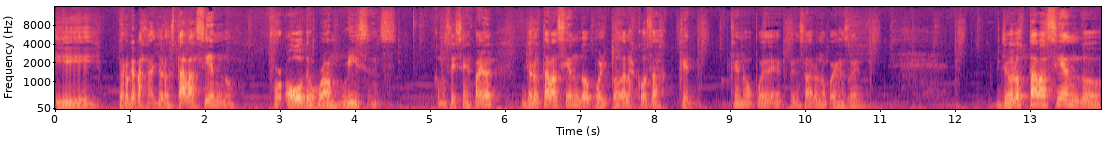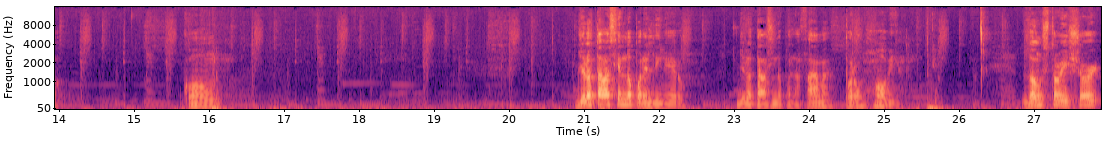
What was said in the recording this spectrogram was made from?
Y, pero ¿qué pasa? Yo lo estaba haciendo for all the wrong reasons como se dice en español, yo lo estaba haciendo por todas las cosas que, no puedes pensar o no puedes hacer. Yo lo estaba haciendo con... Yo lo estaba haciendo por el dinero. Yo lo estaba haciendo por la fama, por un hobby. Long story short,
